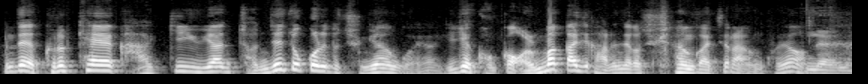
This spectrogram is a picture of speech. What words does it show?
근데 그렇게 가기 위한 전제 조건이 더 중요한 거예요. 이게 거기가 얼마까지 가느냐가 중요한 것 같지는 않고요. 네, 네.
